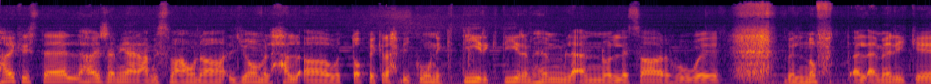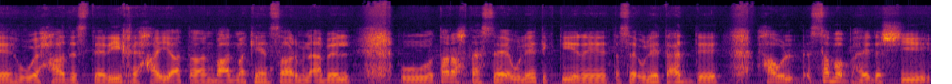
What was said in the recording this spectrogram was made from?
Hi كريستال hi جميع اللي عم يسمعونا اليوم الحلقة وال topic رح بيكون كتير كتير مهم لأنه اللي صار هو بالنفط الأمريكي هو حادث تاريخي حقيقة بعد ما كان صار من قبل وطرح تساؤلات كتيرة تساؤلات عدة حول سبب هيدا الشيء.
